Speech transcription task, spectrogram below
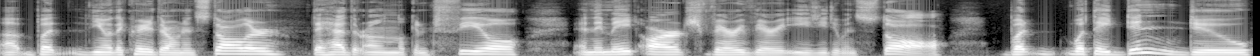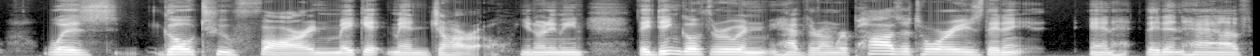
Uh, but you know, they created their own installer. They had their own look and feel, and they made Arch very, very easy to install. But what they didn't do was go too far and make it Manjaro. You know what I mean? They didn't go through and have their own repositories. They didn't and they didn't have,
